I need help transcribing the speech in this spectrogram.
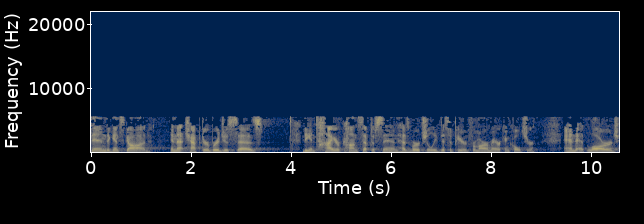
sinned against God. In that chapter, Bridges says, the entire concept of sin has virtually disappeared from our American culture. And at large,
